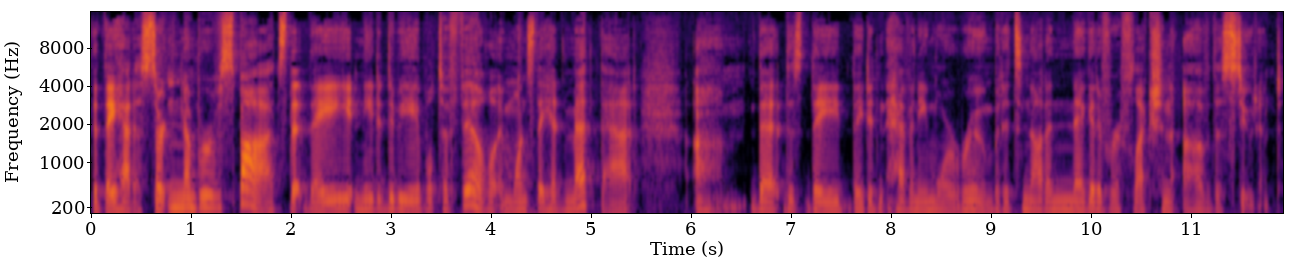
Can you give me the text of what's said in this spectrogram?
that they had a certain number of spots that they needed to be able to fill and once they had met that um, that this, they they didn't have any more room, but it's not a negative reflection of the student.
